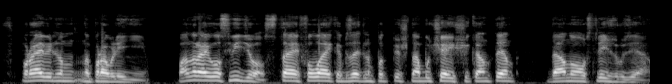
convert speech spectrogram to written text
в правильном направлении. Понравилось видео? Ставь лайк, обязательно подпишись на обучающий контент. До новых встреч, друзья!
